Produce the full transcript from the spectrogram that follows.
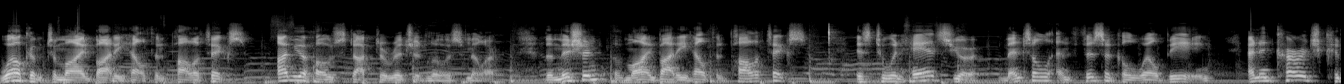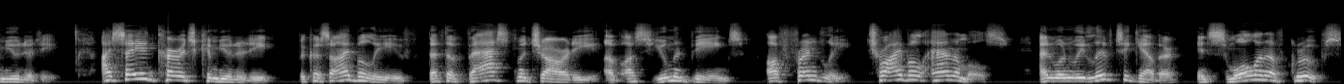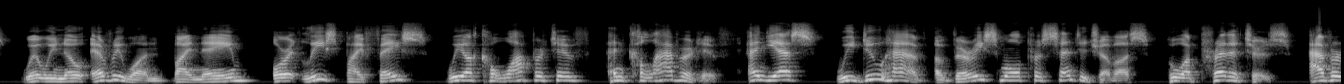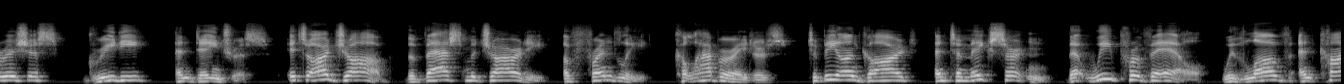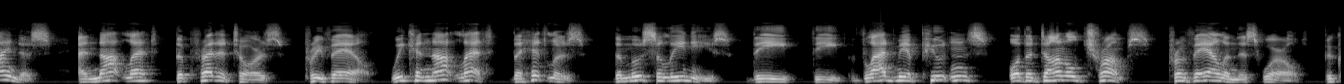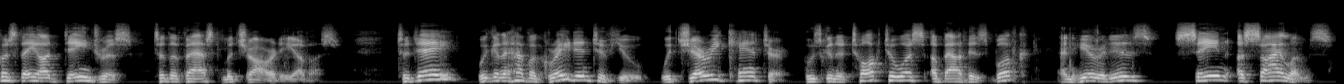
Welcome to Mind, Body, Health, and Politics. I'm your host, Dr. Richard Lewis Miller. The mission of Mind, Body, Health, and Politics is to enhance your mental and physical well being and encourage community. I say encourage community because I believe that the vast majority of us human beings are friendly, tribal animals. And when we live together in small enough groups where we know everyone by name or at least by face, we are cooperative and collaborative. And yes, we do have a very small percentage of us who are predators, avaricious, greedy, and dangerous. It's our job, the vast majority of friendly collaborators, to be on guard and to make certain that we prevail with love and kindness and not let the predators prevail. We cannot let the Hitlers, the Mussolinis, the, the Vladimir Putins, or the Donald Trumps prevail in this world because they are dangerous to the vast majority of us. Today, we're going to have a great interview with Jerry Kantor, who's going to talk to us about his book. And here it is Sane Asylums.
